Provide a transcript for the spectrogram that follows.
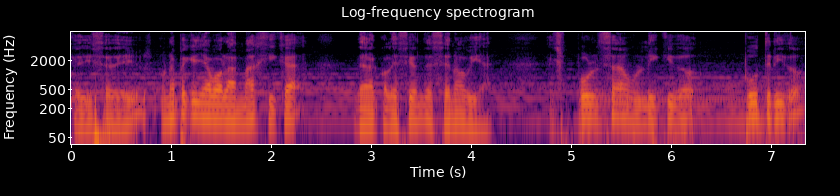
Qué dice de ellos. Una pequeña bola mágica de la colección de Zenobia. Expulsa un líquido pútrido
